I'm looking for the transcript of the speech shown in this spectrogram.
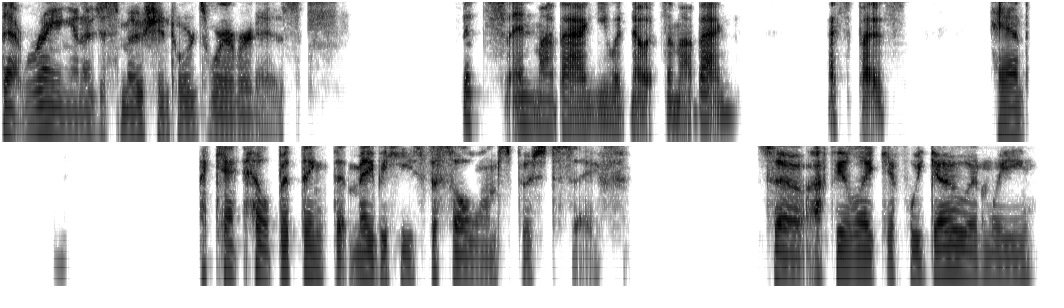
that ring. And I just motion towards wherever it is. it's in my bag. You would know it's in my bag, I suppose. And I can't help but think that maybe he's the soul I'm supposed to save. So I feel like if we go and we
